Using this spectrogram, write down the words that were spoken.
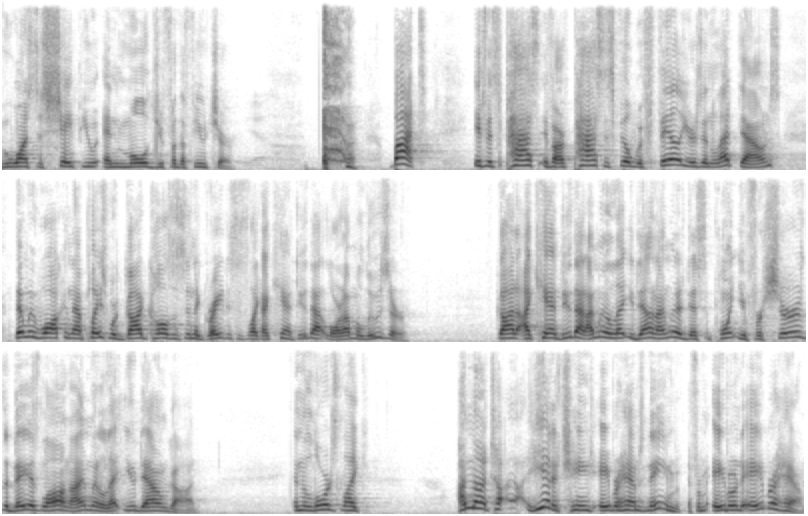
who wants to shape you and mold you for the future yeah. but if it's past if our past is filled with failures and letdowns then we walk in that place where God calls us into greatness. It's like, I can't do that, Lord. I'm a loser. God, I can't do that. I'm going to let you down. I'm going to disappoint you. For sure as the day is long, I'm going to let you down, God. And the Lord's like, I'm not, ta- he had to change Abraham's name from Abram to Abraham.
